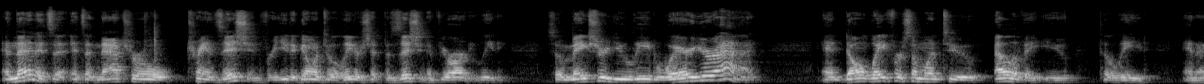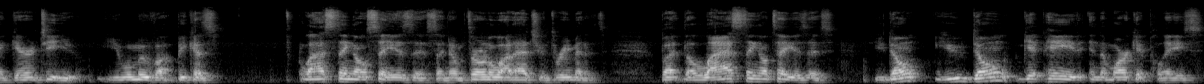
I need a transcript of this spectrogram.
And then it's a it's a natural transition for you to go into a leadership position if you're already leading. So make sure you lead where you're at and don't wait for someone to elevate you to lead. And I guarantee you, you will move up because last thing I'll say is this. I know I'm throwing a lot at you in 3 minutes. But the last thing I'll tell you is this: you don't you don't get paid in the marketplace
